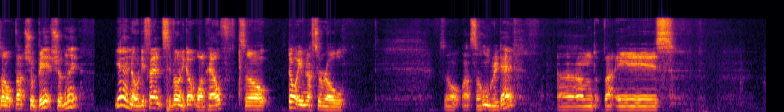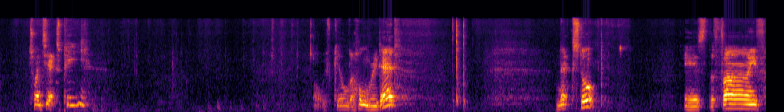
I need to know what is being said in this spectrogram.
So that should be it, shouldn't it? Yeah, no defence. They've only got one health, so don't even have to roll. So that's a Hungry Dead. And that is 20 XP. Oh, we've killed a Hungry Dead. Next up is the 5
